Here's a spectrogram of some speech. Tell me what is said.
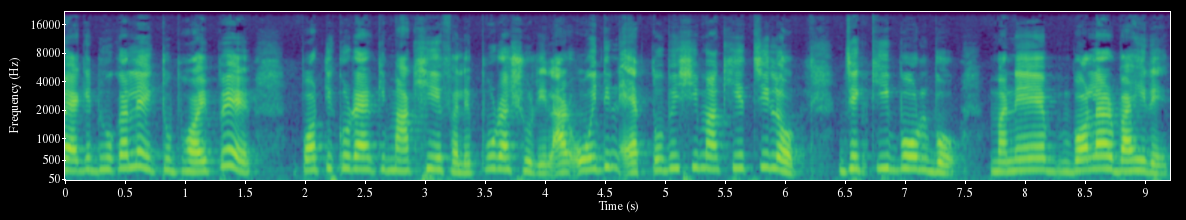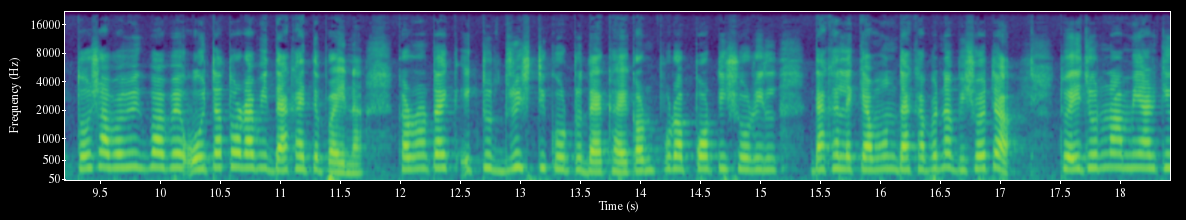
ব্যাগে ঢোকালে একটু ভয় পেয়ে পটি করে আর কি মাখিয়ে ফেলে পুরা শরীর। আর ওই দিন এত বেশি মাখিয়েছিল যে কি বলব? মানে বলার বাহিরে। তো স্বাভাবিকভাবে ওইটা তো আর আমি দেখাইতে পারি না। কারণ ওটা একটু দৃষ্টিকটু দেখায়। কারণ পুরো পটি শরীর দেখালে কেমন দেখাবে না বিষয়টা? তো এই জন্য আমি আর কি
